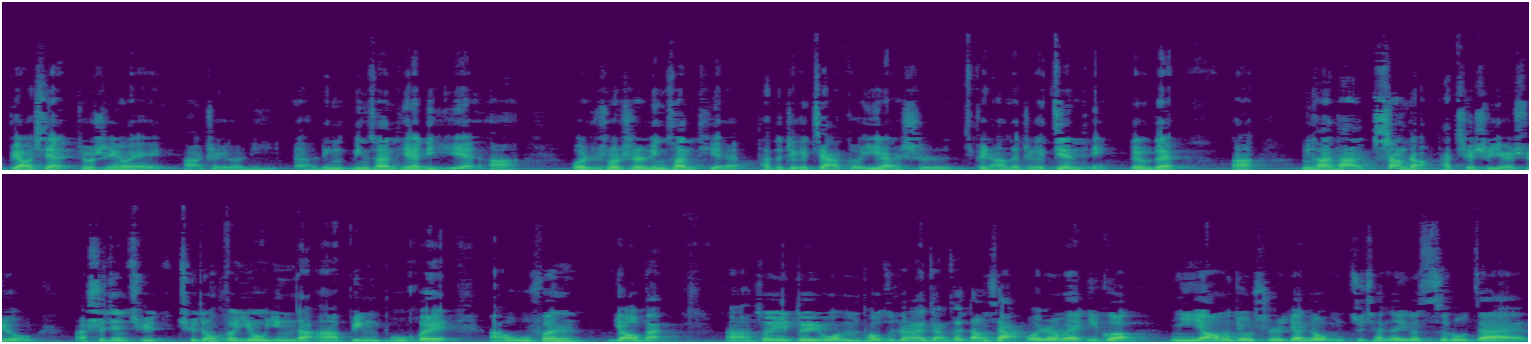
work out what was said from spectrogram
表现，就是因为啊这个锂呃磷磷酸铁锂啊，或者说是磷酸铁，它的这个价格依然是非常的这个坚挺，对不对？啊，你看它上涨，它其实也是有。啊，时间驱驱动和诱因的啊，并不会啊无分摇摆啊，所以对于我们投资者来讲，在当下，我认为一个你要么就是沿着我们之前的一个思路，在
